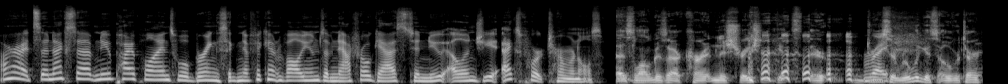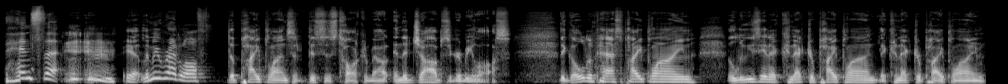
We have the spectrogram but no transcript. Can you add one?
All right. So next up, new pipelines will bring significant volumes of natural gas to new LNG export terminals. As long as our current administration gets their Right. ruling gets overturned. Hence the Yeah, let me rattle off the pipelines that this is talking about and the jobs are going to be lost. The Golden Pass Pipeline, the Louisiana Connector Pipeline, the Connector Pipeline.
